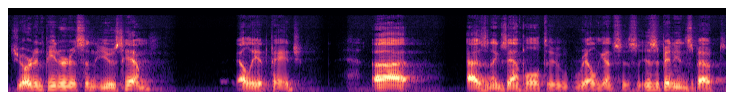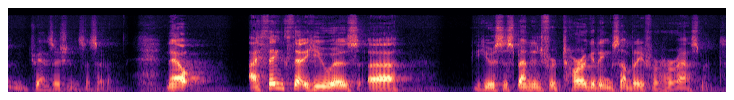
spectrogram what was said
Jordan Peterson used him, Elliot Page, uh, as an example to rail against his, his opinions about transitions, etc. Now, I think that he was uh, he was suspended for targeting somebody for harassment.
